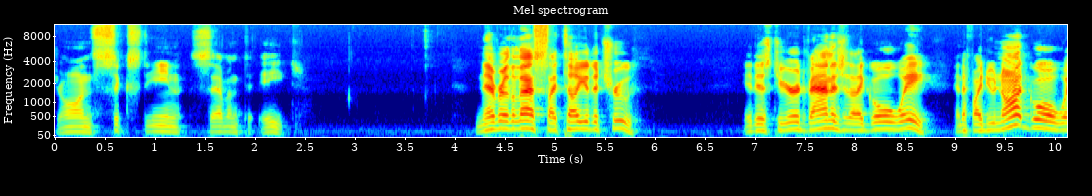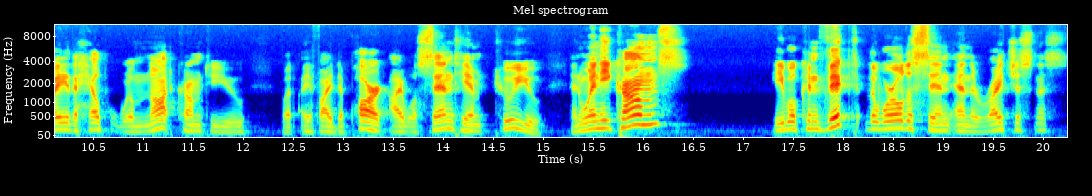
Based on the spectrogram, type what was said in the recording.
John 16, 7 to 8. Nevertheless, I tell you the truth. It is to your advantage that I go away. And if I do not go away, the Helper will not come to you. But if I depart, I will send him to you. And when he comes, he will convict the world of sin and the righteousness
